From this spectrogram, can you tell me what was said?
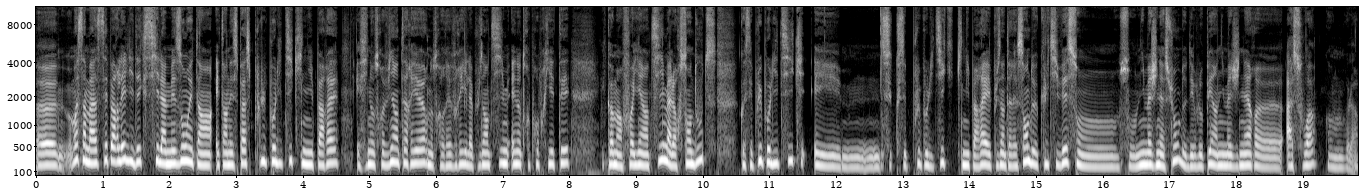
Euh, moi, ça m'a assez parlé l'idée que si la maison est un, est un espace plus politique qu'il n'y paraît, et si notre vie intérieure, notre rêverie la plus intime est notre propriété, est comme un foyer intime, alors sans doute que c'est plus politique et hum, c'est plus politique qui n'y paraît et plus intéressant de cultiver son, son imagination, de développer un imaginaire euh, à soi. Comme, voilà,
